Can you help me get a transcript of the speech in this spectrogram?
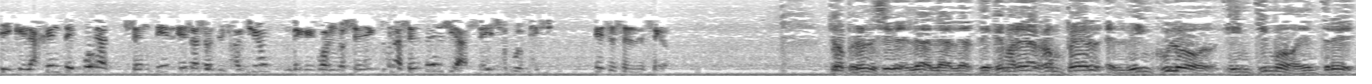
y que la gente pueda sentir esa satisfacción de que cuando se dictó una sentencia se hizo justicia. Ese es el deseo. No, pero decir, ¿de qué manera romper el vínculo íntimo entre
